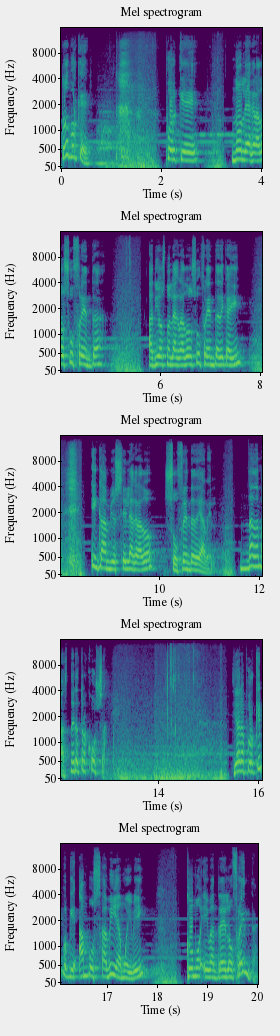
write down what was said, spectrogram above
¿Todo por qué? Porque no le agradó su ofrenda, a Dios no le agradó su ofrenda de Caín, en cambio se le agradó su ofrenda de Abel. Nada más, no era otra cosa. ¿Y ahora por qué? Porque ambos sabían muy bien cómo iban a traer la ofrenda.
